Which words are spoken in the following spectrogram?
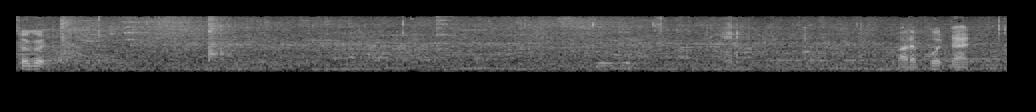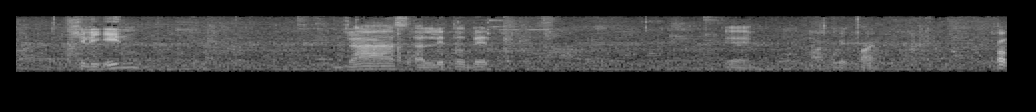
So good. Gotta put that chili in. Just a little bit. Yeah. Okay, try. Oh.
